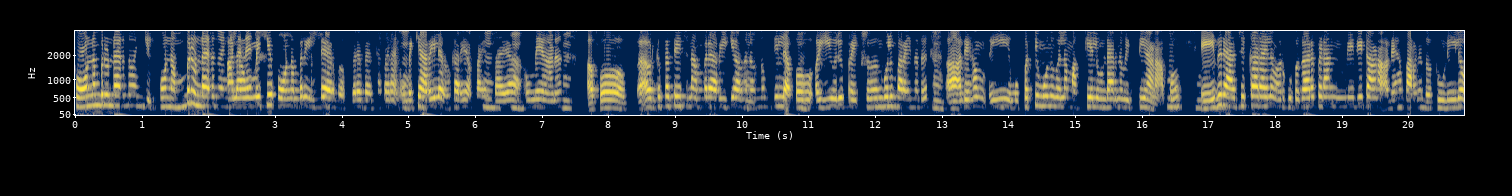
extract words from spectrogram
ഫോൺ നമ്പർ ഉണ്ടായിരുന്നുവെങ്കിൽ ഫോൺ നമ്പർ ഉണ്ടായിരുന്നുവെങ്കിൽ ഫോൺ നമ്പർ ഇല്ലായിരുന്നു. ഇവരെ ബന്ധപ്പെടാൻ ഉമ്മയ്ക്ക് അറിയില്ല. നമുക്കറിയാം. വയസ്സായ ഉമ്മയാണ്. അപ്പോ അവർക്ക് പ്രത്യേകിച്ച് നമ്പർ അറിയിക്കുക അങ്ങനെ ഒന്നും ഇല്ല അപ്പോ ഈ ഒരു പ്രേക്ഷകൻ പോലും പറയുന്നത് അദ്ദേഹം ഈ മുപ്പത്തിമൂന്ന് കൊല്ലം മക്കയിൽ ഉണ്ടായിരുന്ന വ്യക്തിയാണ്. അപ്പോ. ഏത് രാജ്യക്കാരായാലും അവർക്ക് ഉപകാരപ്പെടാൻ വേണ്ടിയിട്ടാണ് അദ്ദേഹം പറഞ്ഞത്. തുണിയിലോ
